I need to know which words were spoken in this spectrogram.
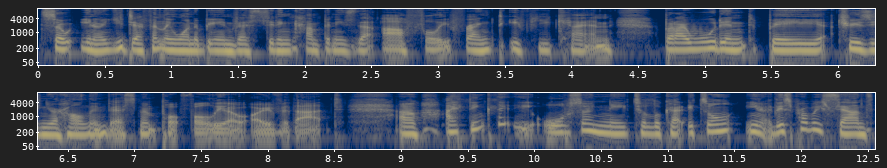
So, you know, you definitely want to be invested in companies that are fully franked if you can, but I wouldn't be choosing your whole investment portfolio over that. Um, I think that you also need to look at it's all, you know, this probably sounds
